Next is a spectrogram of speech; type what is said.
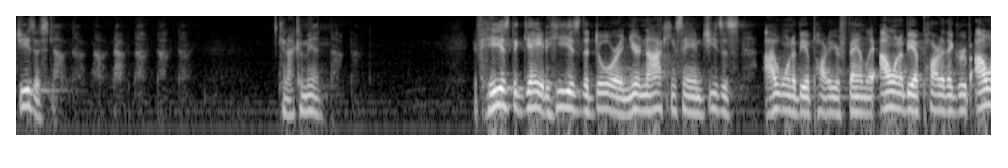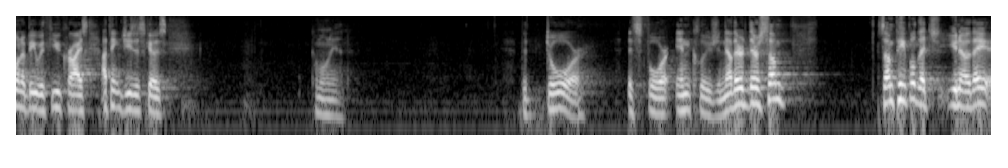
Jesus, knock, knock, knock, knock, knock, knock, knock. Can I come in? Knock, knock. If He is the gate, He is the door, and you're knocking saying, Jesus, I want to be a part of your family. I want to be a part of the group. I want to be with you, Christ. I think Jesus goes, Come on in. The door is for inclusion. Now, there, there's some, some people that, you know, they,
